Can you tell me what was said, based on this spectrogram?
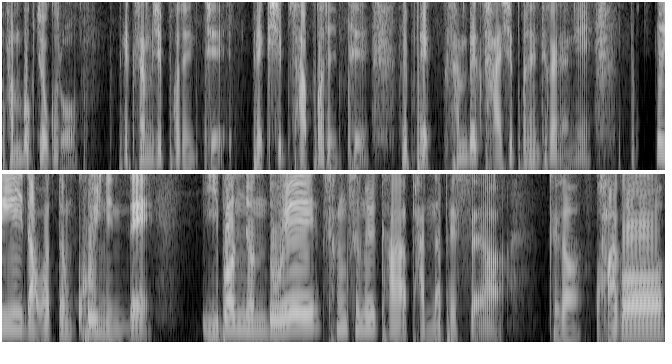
반복적으로 130%, 114%, 100, 340%가량의 폭등이 나왔던 코인인데 이번 연도에 상승을 다 반납했어요. 그래서 과거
